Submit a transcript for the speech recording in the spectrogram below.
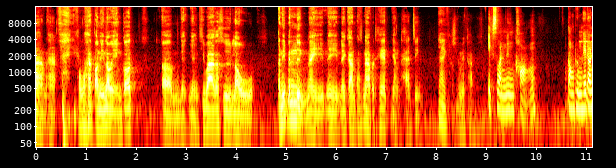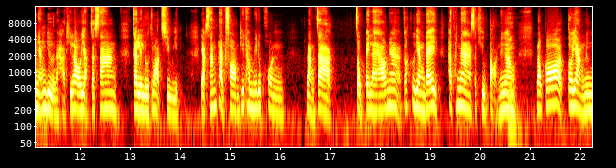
มากนะฮะเพราะว่าตอนนี้เราเองก็เอิ่มอย่างอย่างที่ว่าก็คือเราอันนี้เป็นหนึ่งในในในการพัฒนาประเทศอย่างแท้จริงใช่ครับใช่ไหมครับ อีกส่วนหนึ่งของกองทุนให้ดนยั่งยืนนะคะ ที่เราอยากจะสร้างการเรียนรู้ตลอดชีวิต อยากสร้างแพลตฟอร์มที่ทำให้ทุกคนหลังจากจบไปแล้วเนี่ยก็คือยังได้พัฒนาสกิลต่อเนื่องอืมแล้วก็ตัวอย่างหนึ่ง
